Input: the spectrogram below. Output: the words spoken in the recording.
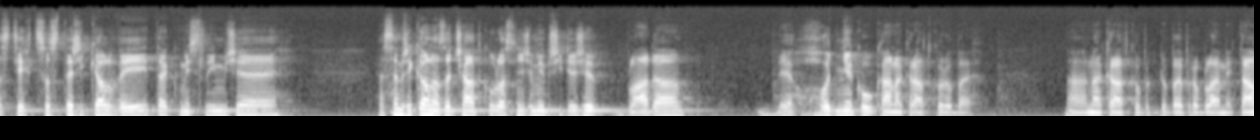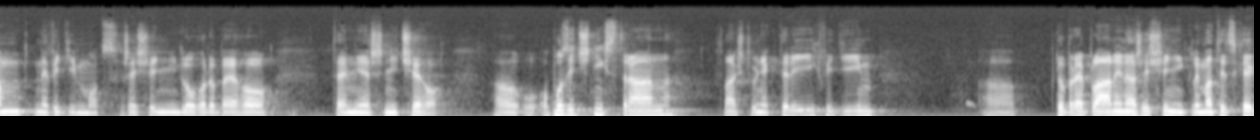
z těch, co jste říkal vy, tak myslím, že já jsem říkal na začátku vlastně, že mi přijde, že vláda je hodně kouká na krátkodobé, na, na krátkodobé problémy. Tam nevidím moc řešení dlouhodobého téměř ničeho. U opozičních stran zvlášť u některých vidím dobré plány na řešení klimatické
